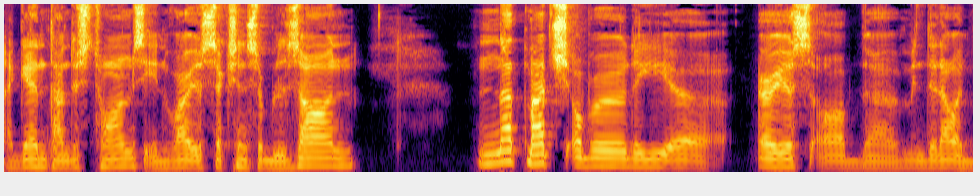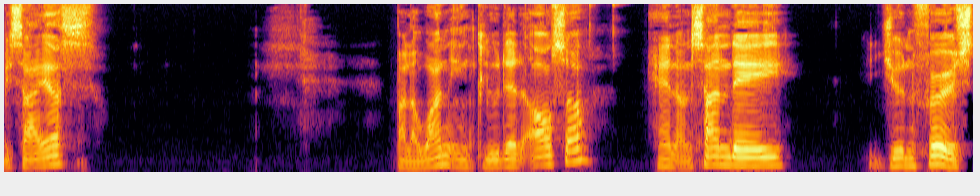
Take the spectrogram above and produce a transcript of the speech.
Again, thunderstorms in various sections of Luzon. Not much over the uh, areas of the Mindanao and Visayas. Palawan included also. And on Sunday, June 1st,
